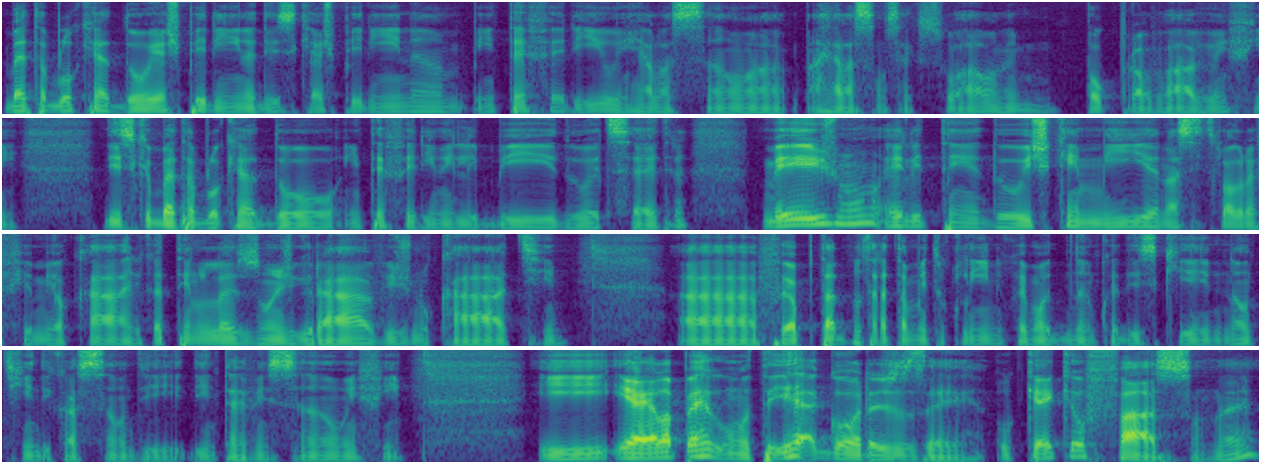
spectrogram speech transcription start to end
beta-bloqueador e aspirina. Disse que a aspirina interferiu em relação à, relação sexual, né? pouco provável, enfim. Disse que o beta-bloqueador interferiu em libido, etc. Mesmo ele tendo isquemia na cintilografia miocárdica, tendo lesões graves no CAT, uh, foi optado por tratamento clínico, a hemodinâmica disse que não tinha indicação de, de intervenção, enfim. E, e aí ela pergunta, e agora, José, o que é que eu faço, né?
